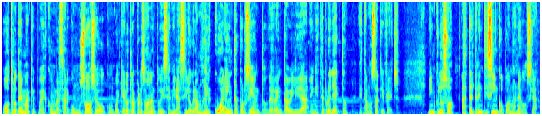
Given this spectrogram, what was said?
Otro tema que puedes conversar con un socio o con cualquier otra persona, tú dices, mira, si logramos el 40% de rentabilidad en este proyecto, estamos satisfechos. Incluso hasta el 35% podemos negociar.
